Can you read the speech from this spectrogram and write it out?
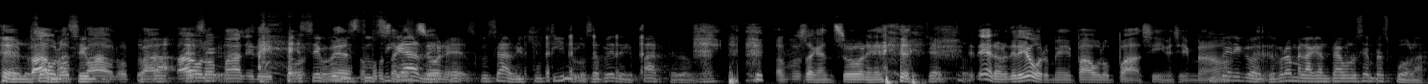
Eh, lo so, Paolo, se- Paolo, Pa- pa- Paolo eh, se- maledetto. eh, se voi mi stuzzicate, canzone, eh, scusate, il puttino lo sapete che parte dopo. eh? famosa canzone. Certo. Ed erano delle orme Paolo Pa, sì, mi sembra, Non no? mi ricordo, Eh, però me la cantavano sempre a scuola.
